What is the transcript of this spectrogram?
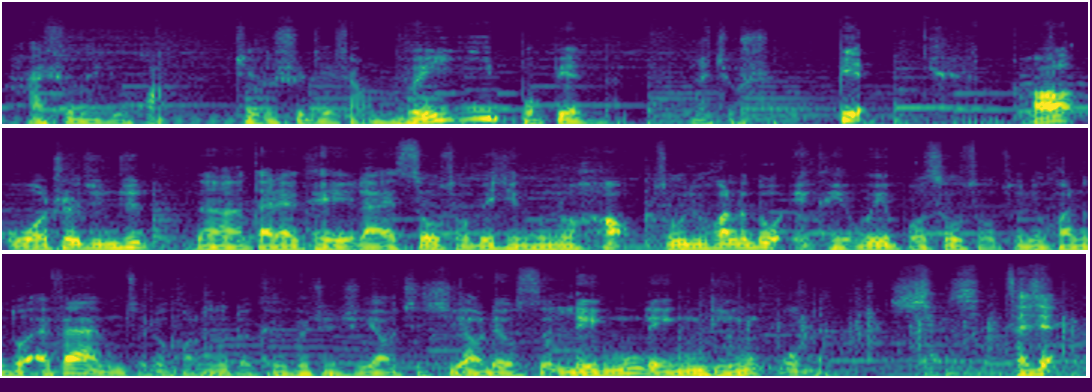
还是那句话，这个世界上唯一不变的那就是变。好了，我是君君，那大家可以来搜索微信公众号“足球欢乐多”，也可以微博搜索“足球欢乐多 FM”，足球欢乐多的 QQ 群是幺七七幺六四零零零，我们下期再见。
